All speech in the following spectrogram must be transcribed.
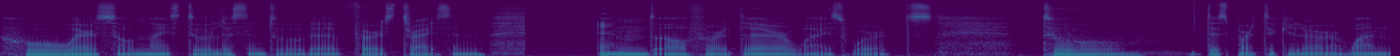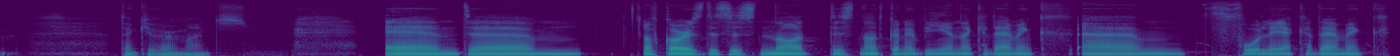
who were so nice to listen to the first tries and and offer their wise words to this particular one. Thank you very much. And um, of course, this is not this is not going to be an academic, um, fully academic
